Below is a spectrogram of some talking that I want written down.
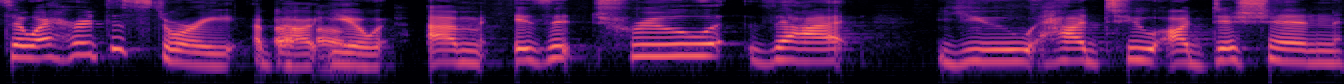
So I heard this story about you. Um, is it true that you had to audition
